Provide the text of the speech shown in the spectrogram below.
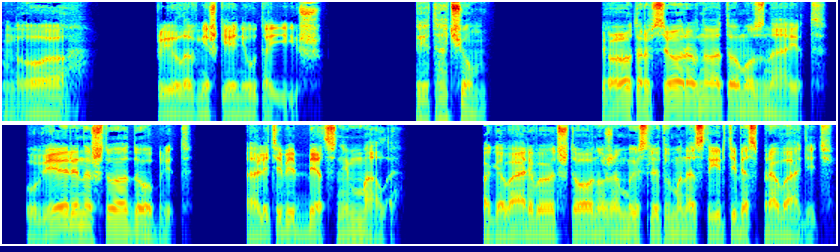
но шило в мешке не утаишь. Ты это о чем? Петр все равно о том узнает. Уверена, что одобрит. Али тебе бед с ним мало? Поговаривают, что он уже мыслит в монастырь тебя спровадить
